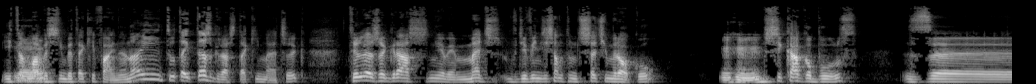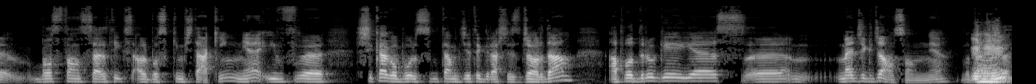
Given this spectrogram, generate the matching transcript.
I to No. ma być niby takie fajne. No i tutaj też grasz taki meczyk. Tyle, że grasz, nie wiem, mecz w 93 roku, Mhm. Chicago Bulls z Boston Celtics albo z kimś takim, nie? I w Chicago Bulls, tam gdzie ty grasz, jest Jordan, a po drugiej jest e, Magic Johnson, nie? Bodajże.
